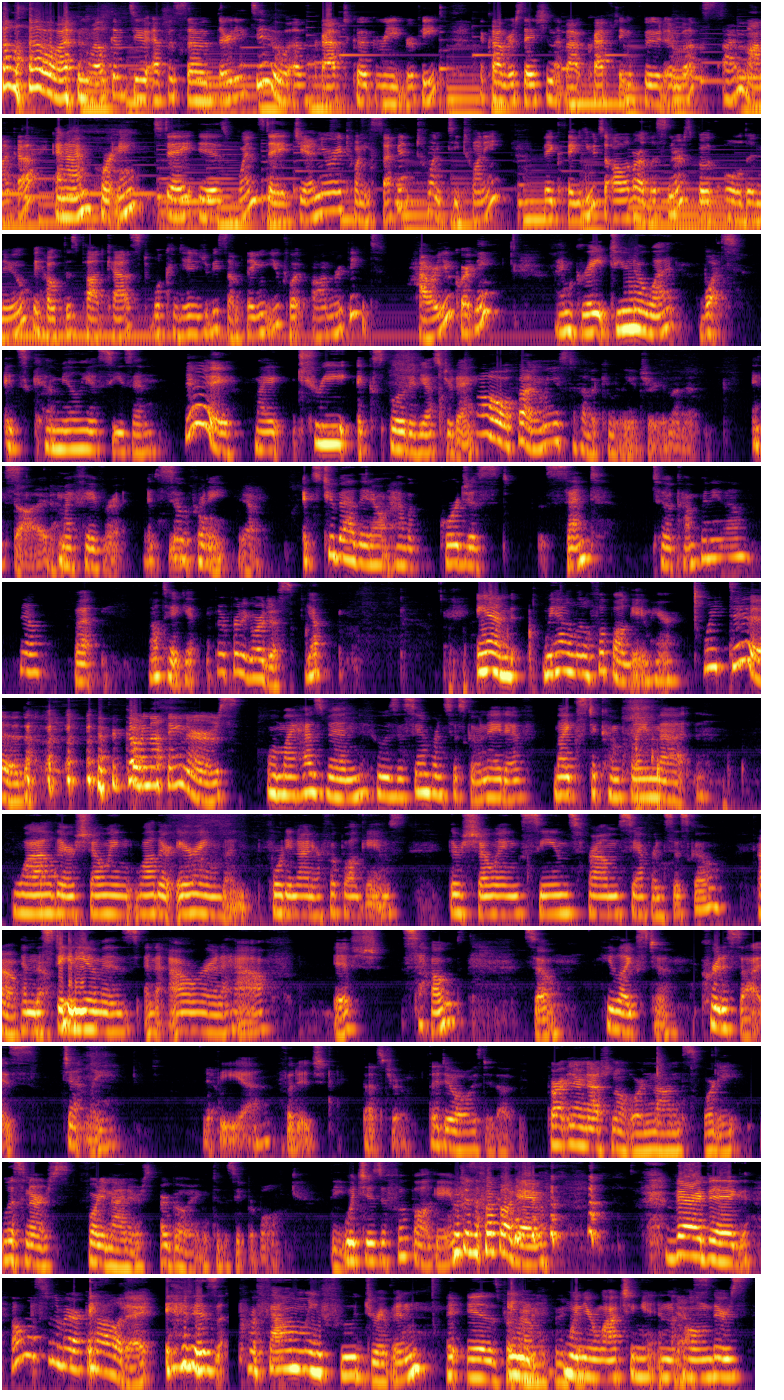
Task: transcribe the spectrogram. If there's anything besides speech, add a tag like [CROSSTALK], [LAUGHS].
Hello, and welcome to episode 32 of Craft, Cook, Read, Repeat, a conversation about crafting food and books. I'm Monica. And I'm Courtney. Today is Wednesday, January 22nd, 2020. Big thank you to all of our listeners, both old and new. We hope this podcast will continue to be something you put on repeat. How are you, Courtney? I'm great. Do you know what? What? It's camellia season. Yay! My tree exploded yesterday. Oh, fun. We used to have a camellia tree and then it It's died. my favorite. It's, so pretty. Yeah. It's too bad they don't have a gorgeous scent to accompany them, Yeah, but I'll take it. they're pretty gorgeous. Yep. And we had a little football game here. We did. [LAUGHS] Go Niners. Well, my husband, who is a San Francisco native, likes to complain that while they're showing, while they're airing the 49er football games, they're showing scenes from San Francisco, Oh, and the yeah. stadium is an hour and a half ish [LAUGHS] south. So he likes to criticize gently Yeah. the uh, footage. That's true. They do always do that. For our international or non sporty listeners, 49ers are going to the Super Bowl, the, Which is a football game. which is a football [LAUGHS] game. Very big, almost an American holiday. [LAUGHS] It is profoundly food driven. It is profoundly food. when you're watching it in the Yes. home. There's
